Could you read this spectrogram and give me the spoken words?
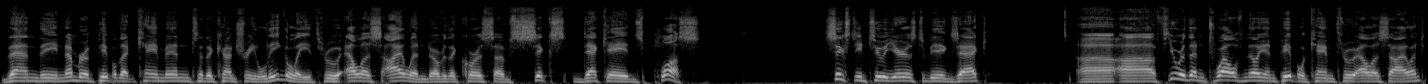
than the number of people that came into the country legally through Ellis Island over the course of six decades plus. 62 years to be exact. Uh, uh, fewer than 12 million people came through Ellis Island,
